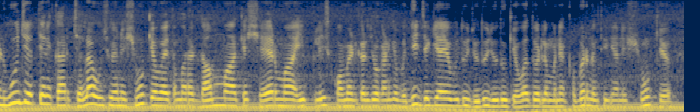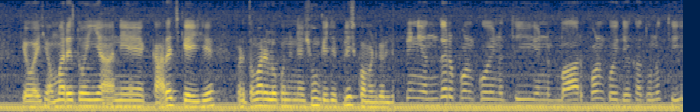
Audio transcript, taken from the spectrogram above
એન્ડ હું જે અત્યારે કાર ચલાવું છું એને શું કહેવાય તમારા ગામમાં કે શહેરમાં, એ પ્લીઝ કોમેન્ટ કરજો. કારણ કે બધી જગ્યાએ બધું જુદું જુદું કહેવાતું એટલે મને ખબર નથી કે આને શું કે. કહેવાય છે અમારે તો અહીંયા આને કાર જ કહે છે પણ તમારે લોકોને એને શું કહે છે પ્લીઝ કોમેન્ટ કરજો એની અંદર પણ કોઈ નથી અને બહાર પણ કોઈ દેખાતું નથી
